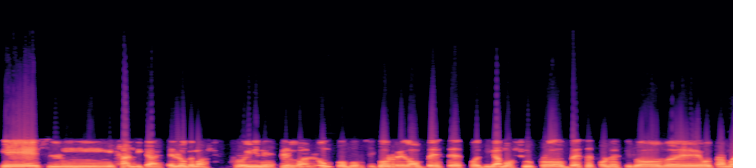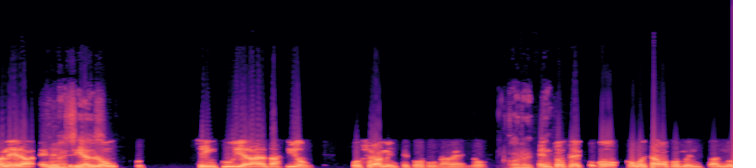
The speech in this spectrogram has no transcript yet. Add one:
que es mi hándicap, es lo que más sufro. Y en este balón, como se corre dos veces, pues digamos sufro dos veces, por decirlo de otra manera. En el triatlón pues, se incluye la natación, pues solamente corro una vez, ¿no? Correcto. Entonces, como, como estaba comentando,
